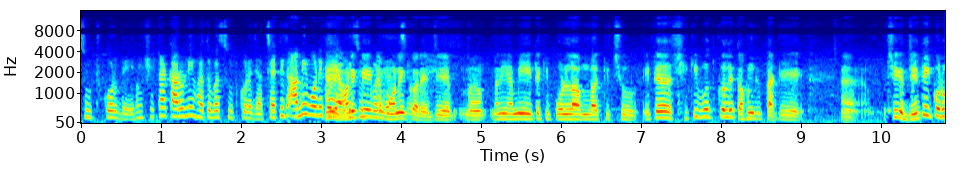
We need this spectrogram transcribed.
স্যুট করবে এবং সেটার কারণেই হয়তো বা স্যুট করে যাচ্ছে। আমি মনে করি হ্যাঁ অনেকে এটা মনে করে যে মানে আমি এটা কি পড়লাম বা কিছু এটা শিখি বোধ করলে তখন তাকে ঠিক আছে যেটাই করো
